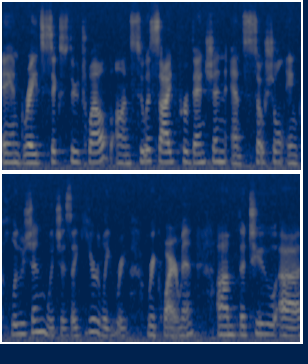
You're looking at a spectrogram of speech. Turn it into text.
in grades six through twelve on suicide prevention and social inclusion, which is a yearly re- requirement. Um, the two, uh,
